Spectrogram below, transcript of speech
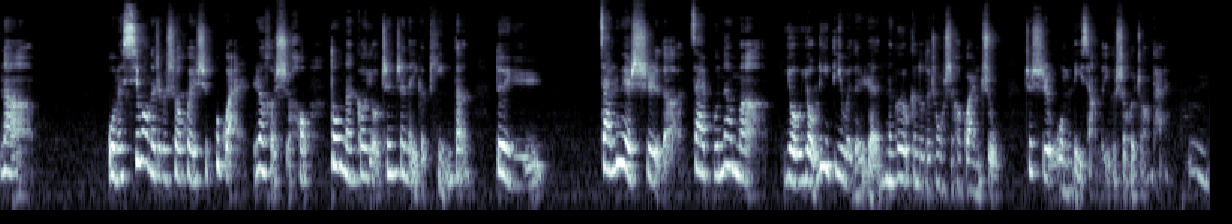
那我们希望的这个社会是不管任何时候都能够有真正的一个平等，对于在劣势的、在不那么有有利地位的人，能够有更多的重视和关注，这是我们理想的一个社会状态。嗯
